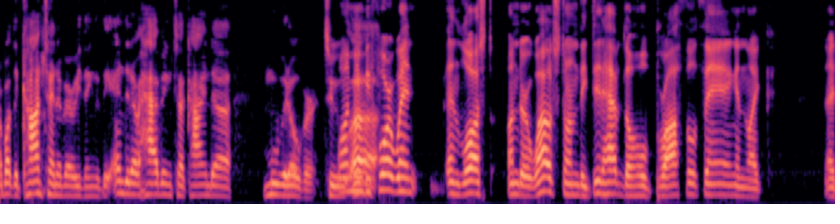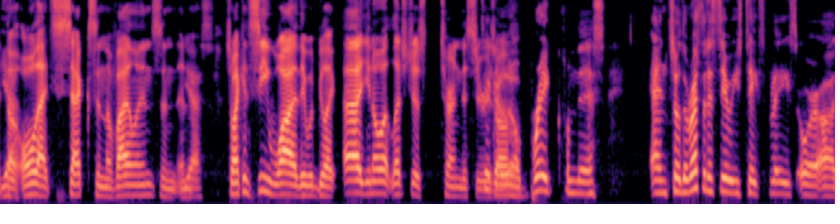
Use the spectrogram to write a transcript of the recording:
about the content of everything that they ended up having to kind of move it over to. well, I mean, uh, before it went and lost under Wildstorm, they did have the whole brothel thing and like. Uh, the- Yeah. all that sex and the violence and, and yes, so I can see why they would be like, uh, you know what? Let's just turn this series take a off. little break from this, and so the rest of the series takes place or uh,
